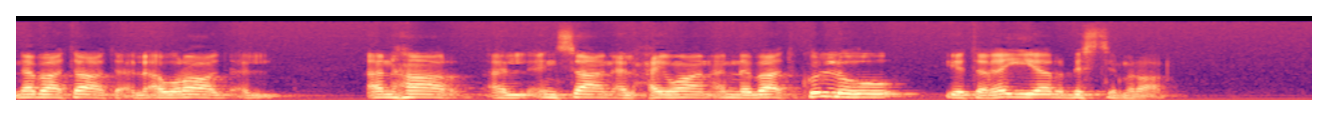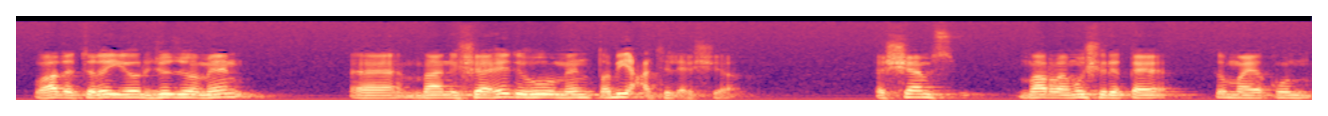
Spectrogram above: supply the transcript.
نباتات الأوراد الأنهار الإنسان الحيوان النبات كله يتغير باستمرار. وهذا التغير جزء من آه، ما نشاهده من طبيعة الأشياء. الشمس مرة مشرقة ثم يكون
